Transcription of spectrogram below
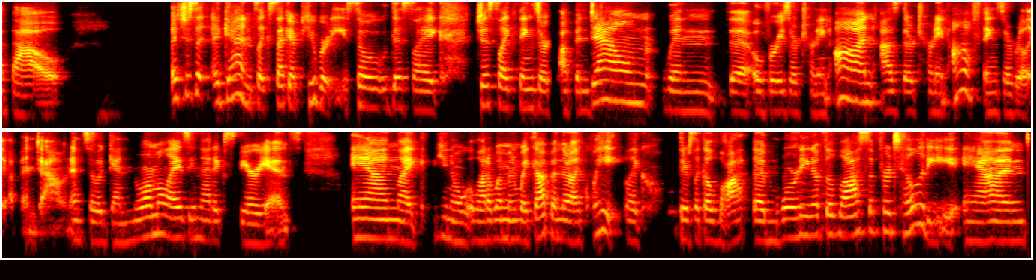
about it's just again it's like second puberty. So this like just like things are up and down when the ovaries are turning on as they're turning off things are really up and down. And so again normalizing that experience. And like you know a lot of women wake up and they're like wait like there's like a lot a mourning of the loss of fertility and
